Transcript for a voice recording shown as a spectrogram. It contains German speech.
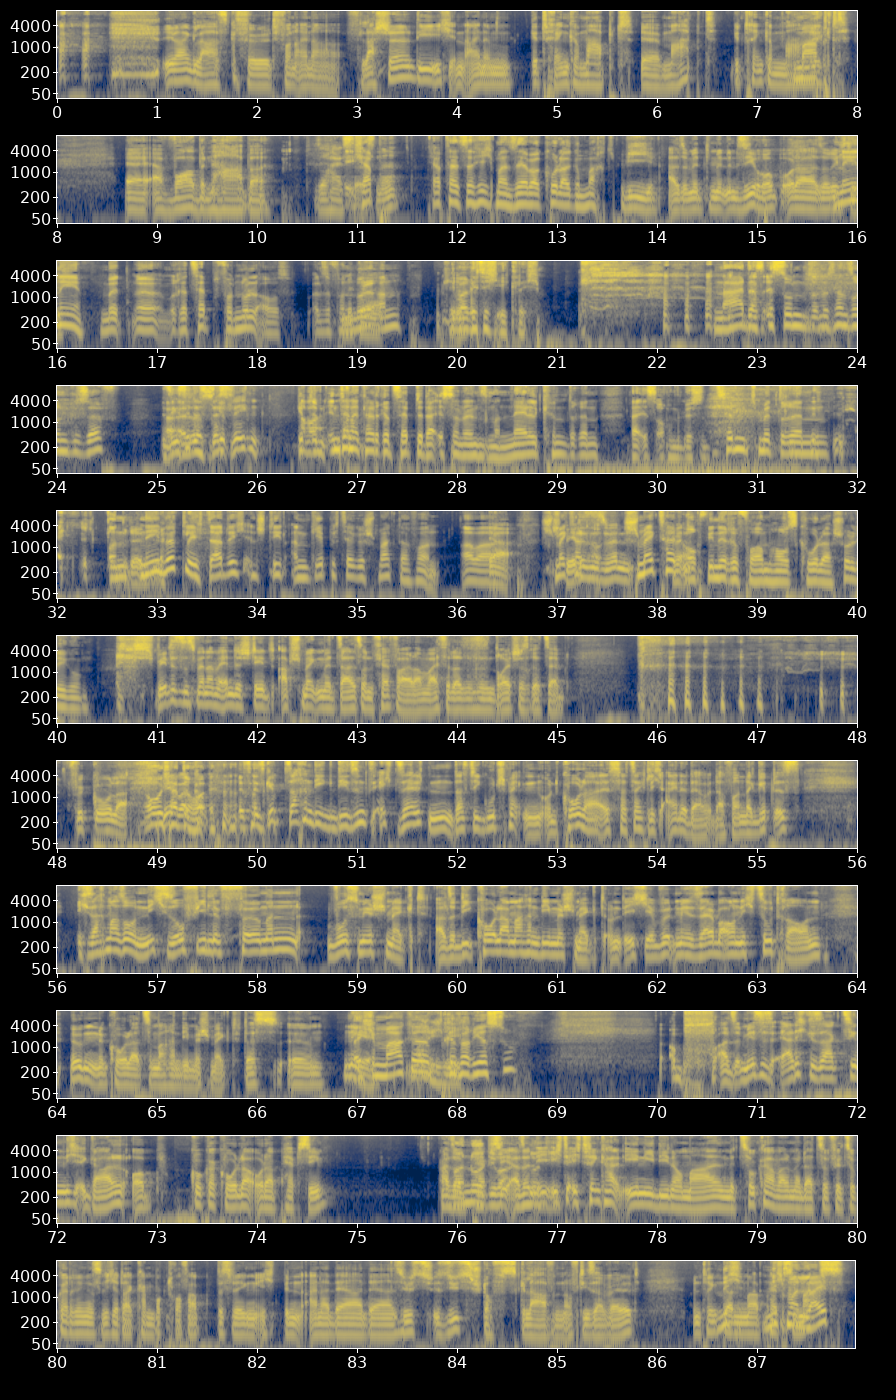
in ein Glas gefüllt von einer Flasche, die ich in einem Getränkemarkt, äh, Markt? Getränkemarkt Markt. äh, erworben habe. So heißt Ich das, habe ne? ich hab tatsächlich mal selber Cola gemacht. Wie? Also mit, mit einem Sirup oder so richtig? Nee, nee, mit äh, Rezept von null aus. Also von Mit null der- an. Okay. Die war richtig eklig. Na, das ist so ein, das ist dann so ein Gesöff. Siehst Also du, das es gibt- deswegen. Gibt aber im Internet halt Rezepte, da ist dann, so ein Nelken drin, da ist auch ein bisschen Zimt mit drin. Und drin, nee, ja. wirklich, dadurch entsteht angeblich der Geschmack davon. Aber Ja, schmeckt halt, auch, wenn- schmeckt halt auch wie eine Reformhaus-Cola, Entschuldigung. Spätestens wenn am Ende steht, abschmecken mit Salz und Pfeffer, dann weißt du, das ist ein deutsches Rezept. Für Cola. Oh, ich hatte aber heu- guck, es, es gibt Sachen, die, die sind echt selten, dass die gut schmecken. Und Cola ist tatsächlich eine da, davon. Da gibt es, ich sag mal so, nicht so viele Firmen, wo es mir schmeckt. Also die Cola machen, die mir schmeckt. Und ich würde mir selber auch nicht zutrauen, irgendeine Cola zu machen, die mir schmeckt. Das, ähm, nee, Welche Marke präferierst du? Pff, Also mir ist es ehrlich gesagt ziemlich egal, ob Coca-Cola oder Pepsi. Also nur die- Pepsi, also nur die- ich, ich trinke halt eh nie die normalen mit Zucker, weil mir da zu viel Zucker drin ist und ich da keinen Bock drauf hab. Deswegen, ich bin einer der, der Süß, Süßstoffsklaven auf dieser Welt und trinke dann mal Pepsi nicht mal Max. Light?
